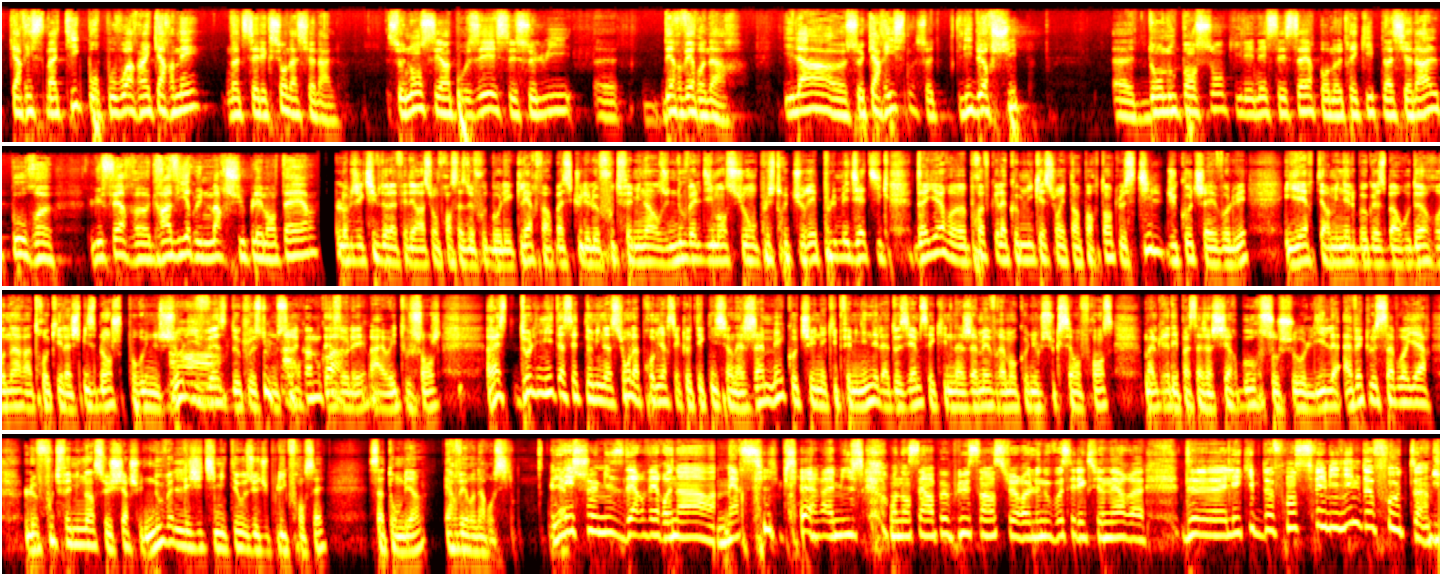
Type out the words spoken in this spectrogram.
charismatique pour pouvoir incarner notre sélection nationale. Ce nom s'est imposé, c'est celui euh, d'Hervé Renard. Il a euh, ce charisme, ce leadership euh, dont nous pensons qu'il est nécessaire pour notre équipe nationale pour euh, lui faire euh, gravir une marche supplémentaire. L'objectif de la Fédération française de football est clair, faire basculer le foot féminin dans une nouvelle dimension, plus structurée, plus médiatique. D'ailleurs, euh, preuve que la communication est importante, le style du coach a évolué. Hier, terminé le beau gosse baroudeur, Renard a troqué la chemise blanche pour une jolie Oh. veste de costume sombre. Ah, comme quoi. Désolé, ah oui, tout change. Reste deux limites à cette nomination. La première, c'est que le technicien n'a jamais coaché une équipe féminine, et la deuxième, c'est qu'il n'a jamais vraiment connu le succès en France, malgré des passages à Cherbourg, Sochaux, Lille. Avec le Savoyard, le foot féminin se cherche une nouvelle légitimité aux yeux du public français. Ça tombe bien, Hervé Renard aussi. Les chemises d'Hervé Renard. Merci Pierre Amiche. On en sait un peu plus hein, sur le nouveau sélectionneur euh, de l'équipe de France féminine de foot.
